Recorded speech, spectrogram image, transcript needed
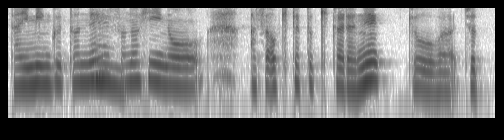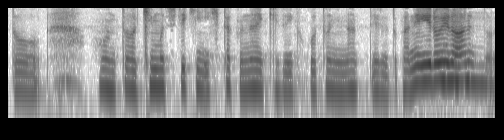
タイミングとね、その日の朝起きた時からね今日はちょっと本当は気持ち的に行きたくないけど行くことになってるとかねいろいろあると、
